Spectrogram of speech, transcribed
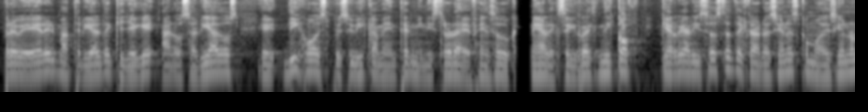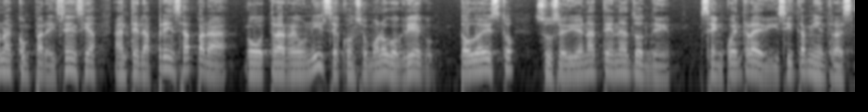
prever el material de que llegue a los aliados, eh, dijo específicamente el ministro de la Defensa de Ucrania, Alexei Reznikov, que realizó estas declaraciones como decía en una comparecencia ante la prensa para otra reunirse con su homólogo griego. Todo esto sucedió en Atenas donde se encuentra de visita mientras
